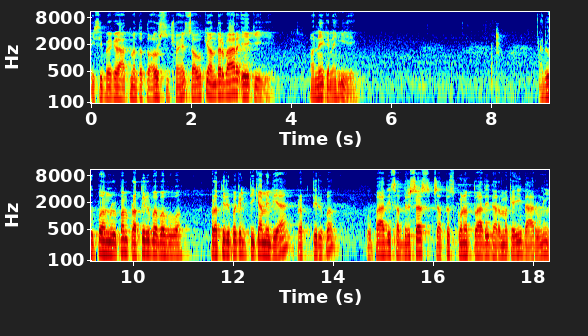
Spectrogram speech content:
इसी प्रकार आत्मा तत्व तो और सूक्ष्म है। सब के अंदर बाहर एक ही है। अनेक नहीं है। रूपम रूपम प्रतिरूप बहुव प्रतिरूप के लिए टीका में दिया, प्रतिरूप। उपाधि सदृश चतुष्कोणत्वादि धर्म के ही दारुणी।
